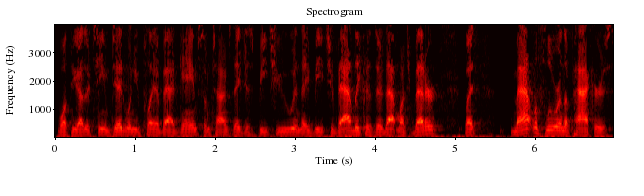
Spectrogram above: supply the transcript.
what the other team did when you play a bad game. Sometimes they just beat you and they beat you badly because they're that much better. But Matt LaFleur and the Packers,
